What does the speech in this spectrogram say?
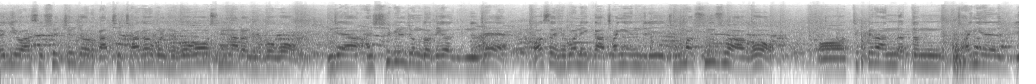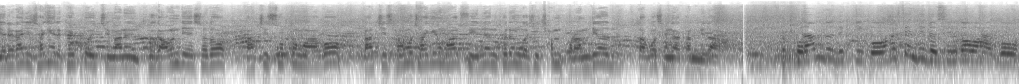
여기 와서 실질적으로 같이 작업을 해보고 생활을 해보고 이제 한 10일 정도 되었는데 와서 해보니까 장애인들이 정말 순수하고 어, 특별한 어떤 장애를 여러 가지 장애를 겪고 있지만은 그 가운데에서도 같이 소통하고 같이 상호작용할 수 있는 그런 것이 참 보람되었다고 생각합니다. 보람도 느끼고 학생들도 즐거워하고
